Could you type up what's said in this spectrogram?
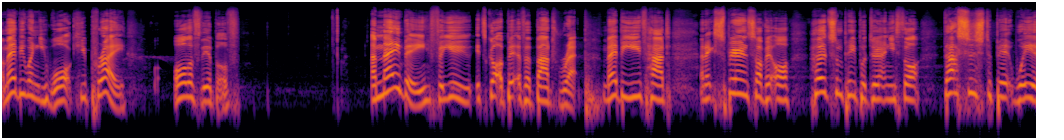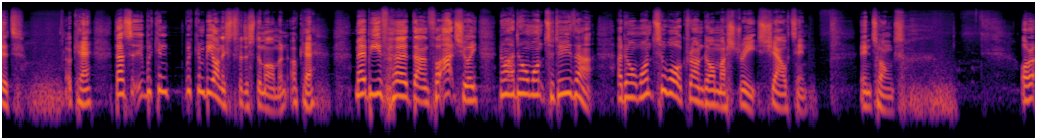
or maybe when you walk, you pray. All of the above. And maybe for you, it's got a bit of a bad rep. Maybe you've had an experience of it or heard some people do it and you thought, that's just a bit weird. Okay? That's we can we can be honest for just a moment, okay? Maybe you've heard that and thought, actually, no, I don't want to do that. I don't want to walk around on my streets shouting in tongues. Or,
